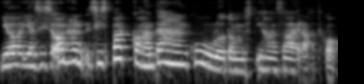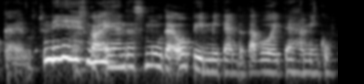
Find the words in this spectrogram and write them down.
Joo, ja siis onhan, siis pakkohan tähän kuuluu tuommoiset ihan sairaat kokeilut. Niin, koska niin. eihän tässä muuten opi, miten tätä voi tehdä niinku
